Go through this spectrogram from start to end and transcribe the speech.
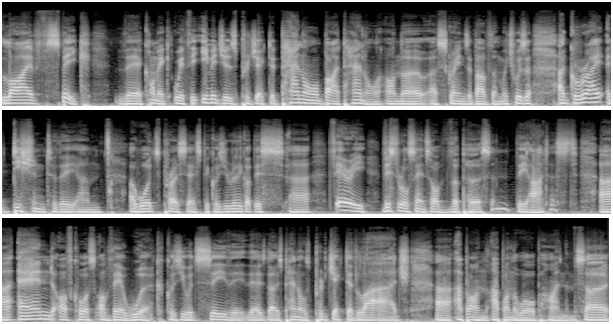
live speak their comic with the images projected panel by panel on the uh, screens above them, which was a, a great addition to the um, awards process because you really got this uh, very visceral sense of the person, the artist, uh, and of course of their work because you would see the, those, those panels projected large uh, up on up on the wall behind them. So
